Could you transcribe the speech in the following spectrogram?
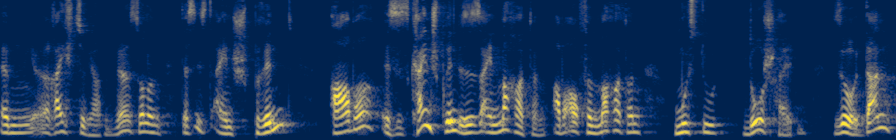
ähm, reich zu werden, ne? sondern das ist ein Sprint, aber es ist kein Sprint, es ist ein Marathon. Aber auch für einen Marathon musst du durchhalten. So, dann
